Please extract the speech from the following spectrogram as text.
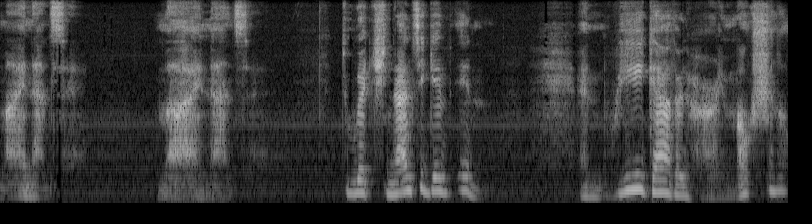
my Nancy, my Nancy to which Nancy gave in and regathered her emotional,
